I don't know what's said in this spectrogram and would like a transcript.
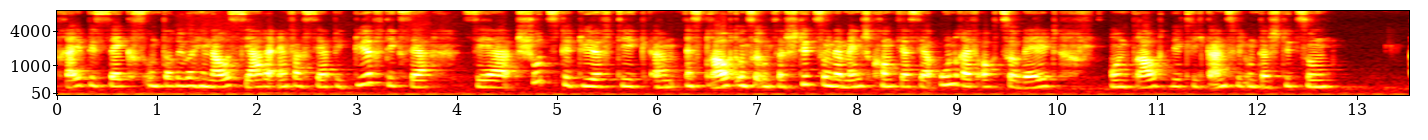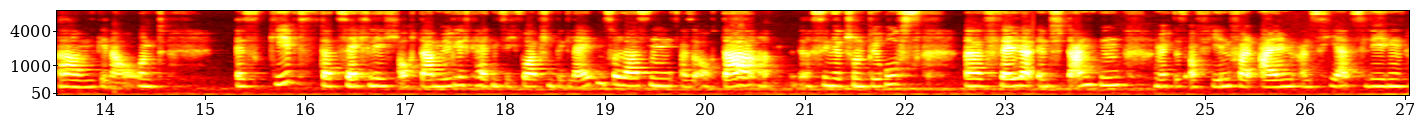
drei bis sechs und darüber hinaus Jahre einfach sehr bedürftig, sehr, sehr schutzbedürftig. Ähm, es braucht unsere Unterstützung. Der Mensch kommt ja sehr unreif auch zur Welt und braucht wirklich ganz viel Unterstützung. Ähm, genau. Und es gibt tatsächlich auch da Möglichkeiten, sich vorab schon begleiten zu lassen. Also auch da sind jetzt schon Berufsfelder entstanden. Ich möchte es auf jeden Fall allen ans Herz legen,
